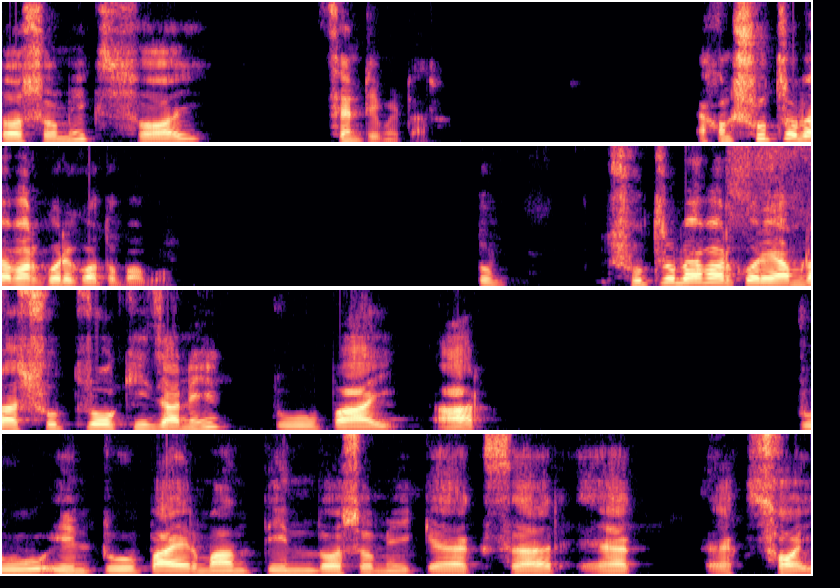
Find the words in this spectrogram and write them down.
দশমিক ছয় সেন্টিমিটার। এখন সূত্র ব্যবহার করে কত পাবো? তো সূত্র ব্যবহার করে আমরা সূত্র কি জানি? Two pi r. Two into পায়ের মান তিন দশমিক এক চার এক এক ছয়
